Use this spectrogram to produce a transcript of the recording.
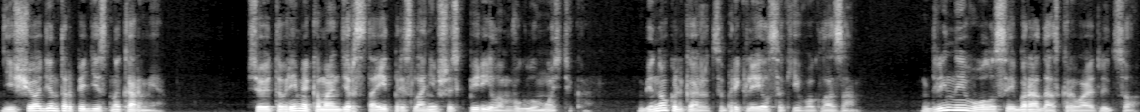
Еще один торпедист на корме. Все это время командир стоит, прислонившись к перилам в углу мостика. Бинокль, кажется, приклеился к его глазам. Длинные волосы и борода скрывают лицо.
